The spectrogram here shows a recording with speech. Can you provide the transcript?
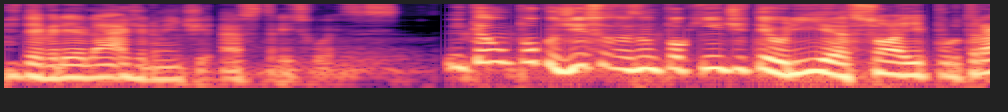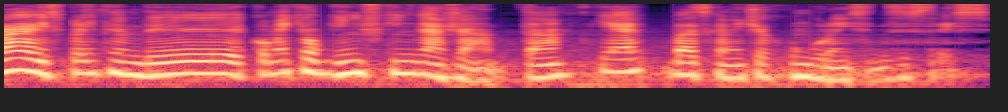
A gente deveria olhar geralmente as três coisas. Então um pouco disso, trazer um pouquinho de teoria só aí por trás para entender como é que alguém fica engajado, tá? Que é basicamente a congruência desses três.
